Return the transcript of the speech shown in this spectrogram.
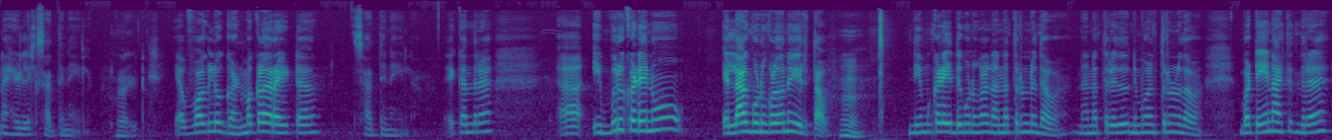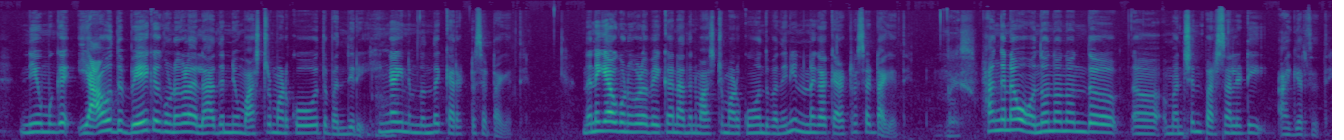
ನಾ ಹೇಳಲಿಕ್ಕೆ ಸಾಧ್ಯನೇ ಇಲ್ಲ. ಯಾವಾಗಲೂ ಗಂಡ್ಮಕ್ಳ ರೈಟ ಸಾಧ್ಯನೇ ಇಲ್ಲ. ಯಾಕಂದ್ರೆ ಇಬ್ಬರು ಕಡೆನೂ ಎಲ್ಲ ಗುಣಗಳೂ ಇರ್ತಾವೆ. ನಿಮ್ಮ ಕಡೆ ಇದ್ದ ಗುಣಗಳು ನನ್ನ ಹತ್ರನೂ ಇದಾವೆ. ನನ್ನ ಹತ್ರ ಇದು ನಿಮ್ಮ ಹತ್ರನೂ ಇದಾವೆ. ಬಟ್ ಏನಾಗ್ತಂದ್ರೆ ನಿಮ್ಗೆ ಯಾವುದು ಬೇಕ ಗುಣಗಳಲ್ಲ ಅದನ್ನು ನೀವು ಮಾಸ್ಟರ್ ಮಾಡ್ಕೋತ ಬಂದಿರಿ. ಹೀಗಾಗಿ ನಿಮ್ದೊಂದು ಕ್ಯಾರೆಕ್ಟರ್ ಸೆಟ್ ಆಗೈತೆ. ನನಗೆ ಯಾವ ಗುಣಗಳು ಬೇಕಾ ನಾನು ಅದನ್ನು ಮಾಸ್ಟರ್ ಮಾಡ್ಕೊಂತ ಬಂದೀನಿ ನನಗೆ ಆ ಕ್ಯಾರೆಕ್ಟರ್ ಸೆಟ್ ಆಗೈತೆ. ಹಂಗೆ ನಾವು ಒಂದೊಂದೊಂದೊಂದು ಮನುಷ್ಯನ ಪರ್ಸನಾಲಿಟಿ ಆಗಿರ್ತೈತಿ.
